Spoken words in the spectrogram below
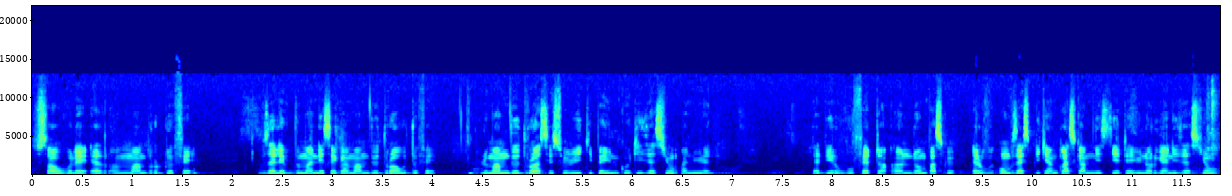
soit vous voulez être un membre de fait. Vous allez vous demander c'est un membre de droit ou de fait. Le membre de droit, c'est celui qui paye une cotisation annuelle. C'est-à-dire vous faites un don parce qu'on vous a expliqué en classe qu'Amnesty était une organisation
